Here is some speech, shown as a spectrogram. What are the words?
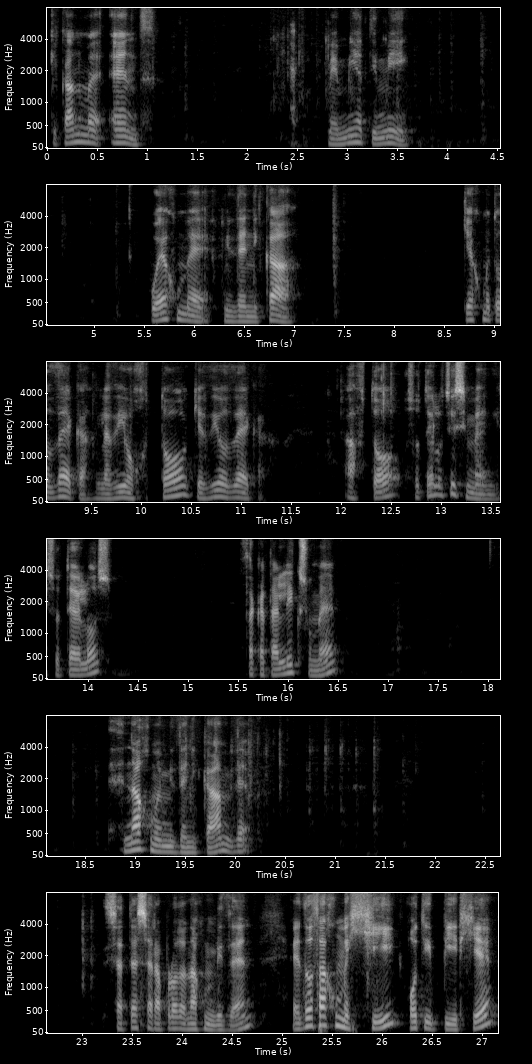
και κάνουμε end με μία τιμή που έχουμε μηδενικά και έχουμε το 10, δηλαδή 8 και 2 10. Αυτό στο τέλος τι σημαίνει; Στο τέλος θα καταλήξουμε να έχουμε μηδενικά, μηδε... σε 4 πρώτα να έχουμε 0. Εδώ θα έχουμε χ, ό,τι υπήρχε,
